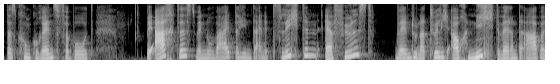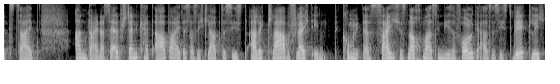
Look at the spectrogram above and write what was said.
das Konkurrenzverbot beachtest, wenn du weiterhin deine Pflichten erfüllst, wenn du natürlich auch nicht während der Arbeitszeit an deiner Selbstständigkeit arbeitest. Also ich glaube, das ist alle klar, aber vielleicht eben also sage ich es nochmals in dieser Folge, also es ist wirklich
